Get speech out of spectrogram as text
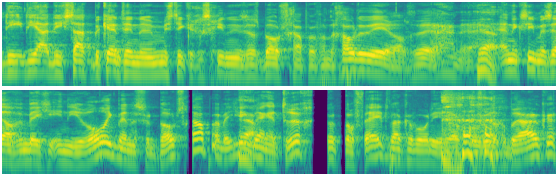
Die, die, ja, die staat bekend in de mystieke geschiedenis als boodschapper van de godenwereld. Ja. En ik zie mezelf een beetje in die rol. Ik ben een soort boodschapper, weet je. Ik breng het terug, een soort profeet, welke woorden je ook voor wil gebruiken.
